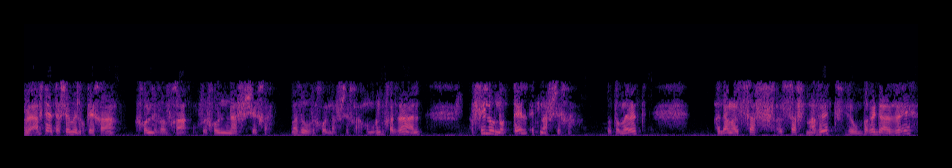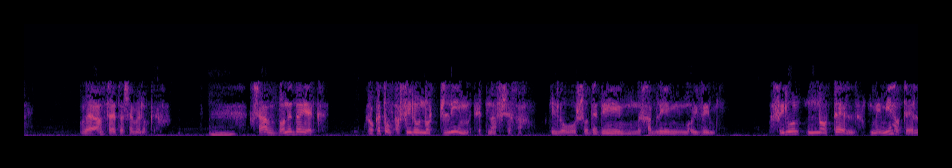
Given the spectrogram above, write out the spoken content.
ואהבת את השם אלוקיך בכל לבבך ובכל נפשך. מה זה ובכל נפשך? אומרים חז"ל, אפילו נוטל את נפשך. זאת אומרת, אדם על סף, על סף מוות, והוא ברגע הזה, ואהבת את השם אלוקיך. עכשיו, בוא נדייק. לא כתוב אפילו נוטלים את נפשך, כאילו שודדים, מחבלים, אויבים. אפילו נוטל. מי נוטל?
